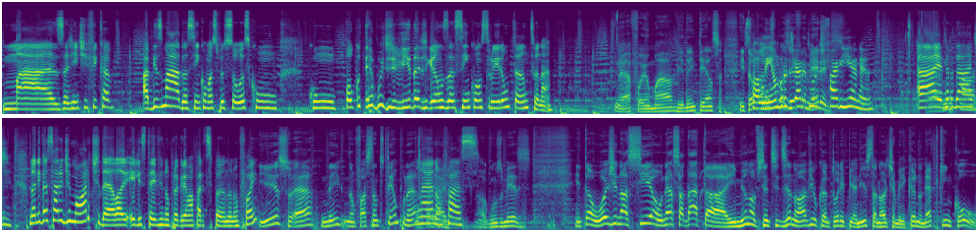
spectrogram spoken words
Mas a gente fica abismado, assim, como as pessoas com, com pouco tempo de vida, digamos assim, construíram tanto, né? É, foi uma vida intensa. Então, Só lembro de Arthur de. Faria, né? Ah, é, É, verdade. No aniversário de morte dela, ele esteve no programa participando, não foi? Isso, é. Nem, não faz tanto tempo, né? É, não Verdade. faz. Alguns meses. Então, hoje nasciam nessa data, em 1919, o cantor e pianista norte-americano Nat King Cole,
